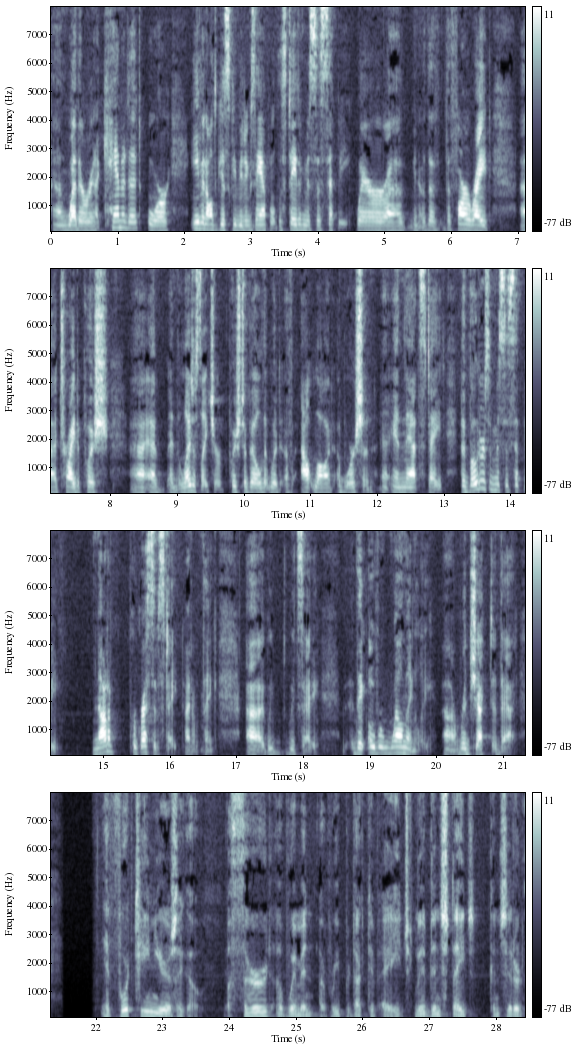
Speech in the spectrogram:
uh, whether in a candidate or even, I'll just give you an example, the state of Mississippi, where uh, you know the, the far right uh, tried to push uh, and the legislature pushed a bill that would have outlawed abortion in that state. The voters of Mississippi, not a progressive state, I don't think, uh, we'd, we'd, say, they overwhelmingly uh, rejected that. Yet 14 years ago, a third of women of reproductive age lived in states considered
